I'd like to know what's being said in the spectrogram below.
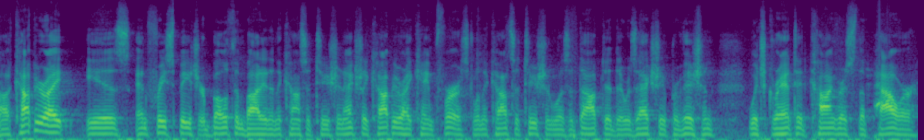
Uh, copyright is and free speech are both embodied in the Constitution. Actually, copyright came first. When the Constitution was adopted, there was actually a provision which granted Congress the power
